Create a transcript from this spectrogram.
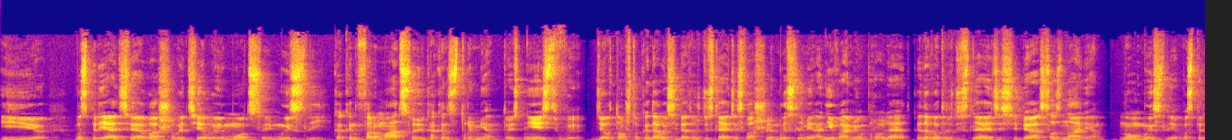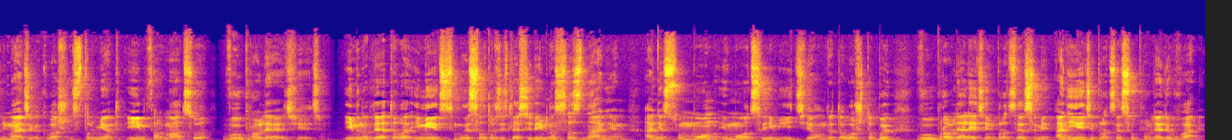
и восприятие вашего тела, эмоций, мыслей как информацию и как инструмент, то есть не есть вы. Дело в том, что когда вы себя отождествляете с вашими мыслями, они вами управляют. Когда вы отождествляете себя сознанием, но мысли воспринимаете как ваш инструмент и информацию, вы управляете этим. Именно для этого имеет смысл отождествлять себя именно сознанием, а не с умом, эмоциями и телом, для того, чтобы вы управляли этими процессами, а не эти процессы управляли вами.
